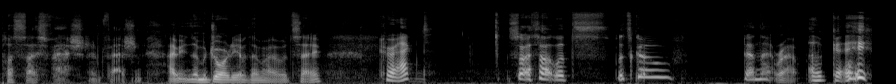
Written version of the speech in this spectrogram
plus size fashion and fashion. I mean, the majority of them I would say. Correct. So I thought let's let's go down that route. Okay.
